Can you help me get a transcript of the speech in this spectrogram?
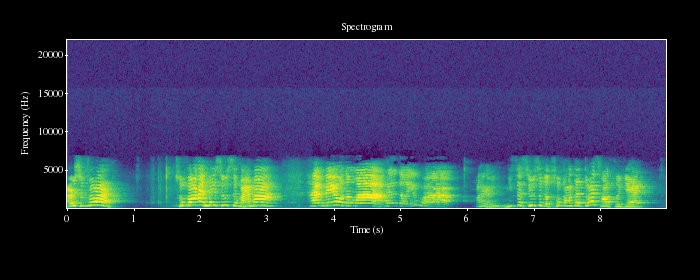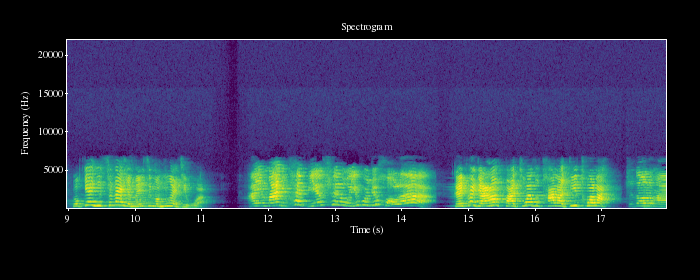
二师傅，厨房还没收拾完吗？还没有呢，妈，还得等一会儿。哎呀，你这收拾个厨房得多长时间？我跟你吃饭也没这么磨叽过。哎呀妈，你快别催了，我一会儿就好了。赶快点啊，把桌子擦了，地拖了。知道了，妈。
